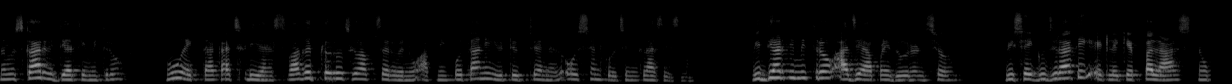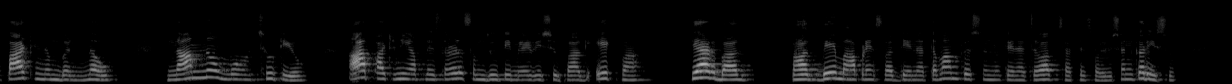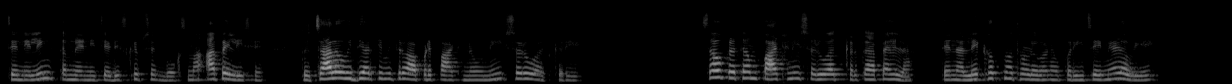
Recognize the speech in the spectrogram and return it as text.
નમસ્કાર, વિદ્યાર્થી મિત્રો. હું એકતા કાછડિયા. સ્વાગત કરું છું આપ સર્વેનું આપની પોતાની યુટ્યુબ ચેનલ ઓશન કોચિંગ ક્લાસીસમાં. વિદ્યાર્થી મિત્રો, આજે આપણે ધોરણ છ, વિષય ગુજરાતી એટલે કે પલાશનો પાઠ નંબર નવ, નામનો મોહ છૂટ્યો. આ પાઠની આપણે સરળ સમજૂતી મેળવીશું ભાગ એકમાં. ત્યારબાદ ભાગ બેમાં આપણે સ્વાધ્યાયના તમામ પ્રશ્નોનું તેના જવાબ સાથે સોલ્યુશન કરીશું, જેની લિંક તમને નીચે ડિસ્ક્રિપ્શન બોક્સમાં આપેલી છે. તો ચાલો વિદ્યાર્થી મિત્રો, આપણે પાઠ નવની શરૂઆત કરીએ. સૌ પ્રથમ પાઠની શરૂઆત કરતા પહેલા તેના લેખકનો થોડો ઘણો પરિચય મેળવીએ.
